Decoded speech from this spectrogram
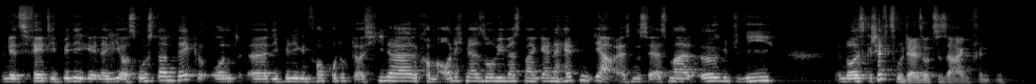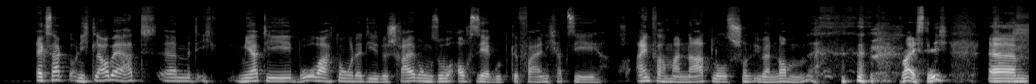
Und jetzt fällt die billige Energie aus Russland weg und äh, die billigen Vorprodukte aus China kommen auch nicht mehr so, wie wir es mal gerne hätten. Ja, es müsste erstmal irgendwie ein neues Geschäftsmodell sozusagen finden. Exakt. Und ich glaube, er hat äh, mit, ich, mir hat die Beobachtung oder die Beschreibung so auch sehr gut gefallen. Ich habe sie auch einfach mal nahtlos schon übernommen, weiß ich. Ähm,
